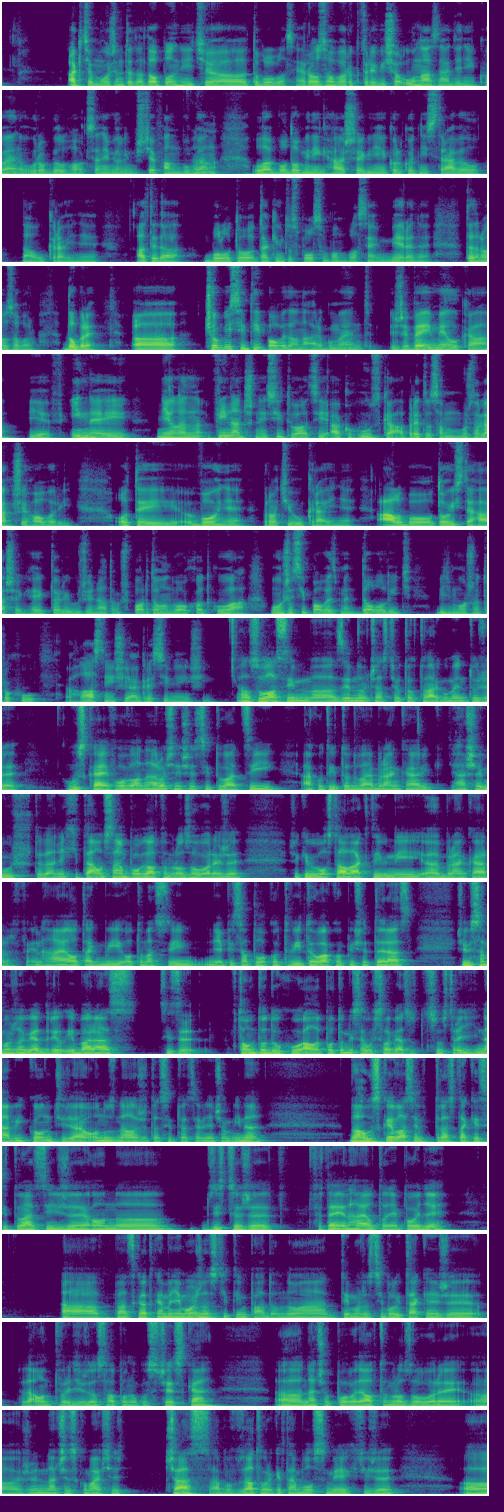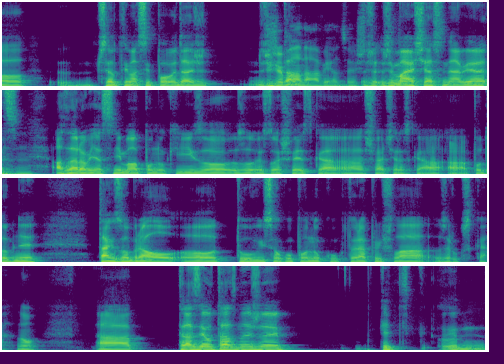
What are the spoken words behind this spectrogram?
Ak ťa môžem teda doplniť, e, to bol vlastne rozhovor, ktorý vyšiel u nás na denní Quen, urobil ho, ak sa nemýlim, Štefan Bugan, uh-huh. lebo Dominik Hašek niekoľko dní strávil na Ukrajine a teda bolo to takýmto spôsobom vlastne mierené ten rozhovor. Dobre, e, čo by si ty povedal na argument, že Vejmielka je v inej, nielen finančnej situácii ako Húska a preto sa mu možno ľahšie hovorí o tej vojne proti Ukrajine. Alebo to isté Hášek, hej, ktorý už je na tom športovom dôchodku a môže si povedzme dovoliť byť možno trochu hlasnejší, agresívnejší. Ale súhlasím eh, s jednou časťou tohto argumentu, že Huska je v oveľa náročnejšej situácii ako títo dvaja brankári. Hašek už teda nechytá. On sám povedal v tom rozhovore, že, že keby bol stále aktívny eh, brankár v NHL, tak by o tom asi nepísal toľko tweetov, ako píše teraz. Že by sa možno vyjadril iba raz, síce v tomto duchu, ale potom by sa chcel viac sústrediť na výkon, čiže on uznal, že tá situácia je v niečom iná. No a Huske je vlastne teraz v takej situácii, že on e, zistil, že v tej NHL to nepôjde a má skrátka menej možností tým pádom. No a tie možnosti boli také, že teda on tvrdí, že dostal ponuku z Česka, e, na čo povedal v tom rozhovore, e, že na Česko má ešte čas, alebo v zátvorke tam bol smiech, čiže chcel tým asi povedať, že že, že má naviac ešte. Že, že má ešte asi naviac mm-hmm. a zároveň asi nemal ponuky zo, zo, zo Švédska a Švajčiarska a, a podobne, tak zobral o, tú vysokú ponuku, ktorá prišla z Ruska. No. A teraz je otázne, že keď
